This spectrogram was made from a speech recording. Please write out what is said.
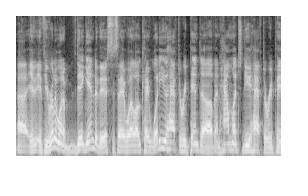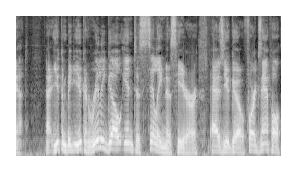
uh, if, you really want to dig into this and say, well, okay, what do you have to repent of and how much do you have to repent? Uh, you can be, you can really go into silliness here as you go. For example,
